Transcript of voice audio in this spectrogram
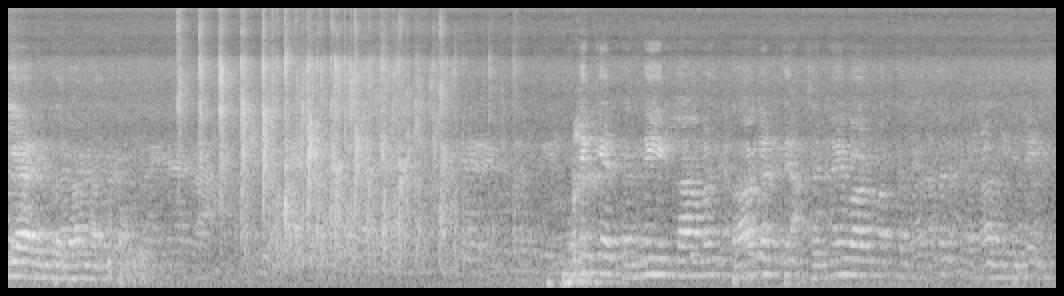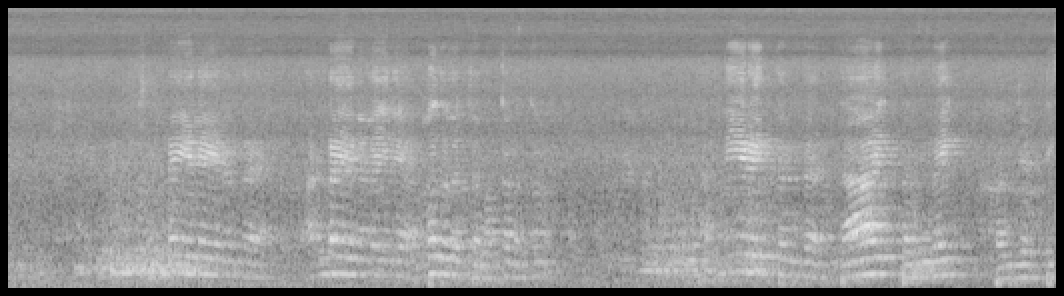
பெரியார் என்றுதான் அர்த்தம் குடிக்க தண்ணி இல்லாமல் தாகத்தில் சென்னை வாழ் மக்கள் காலத்திலே சென்னையிலே இருந்த அன்றைய நிலையிலே ஐம்பது லட்சம் மக்களுக்கும் தண்ணீரை தந்த தாய் தந்தை பஞ்சட்டி.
